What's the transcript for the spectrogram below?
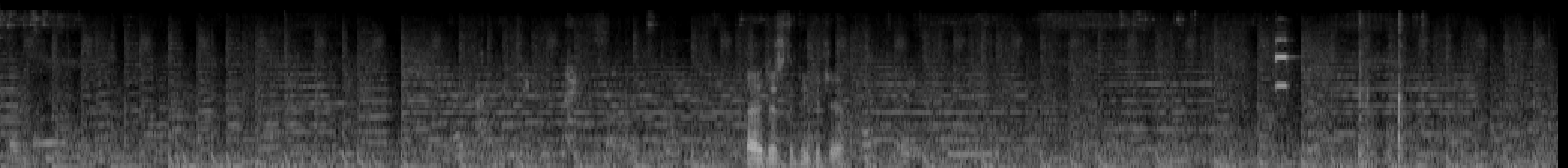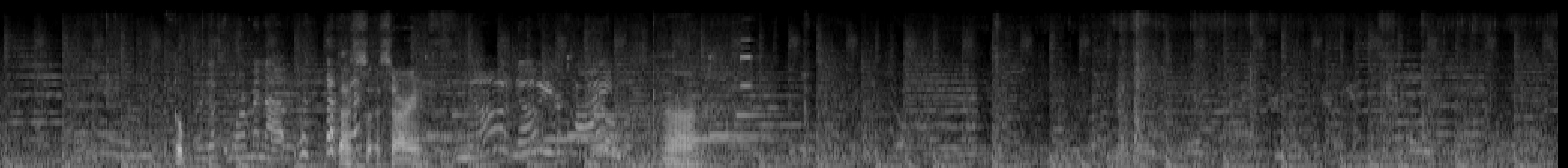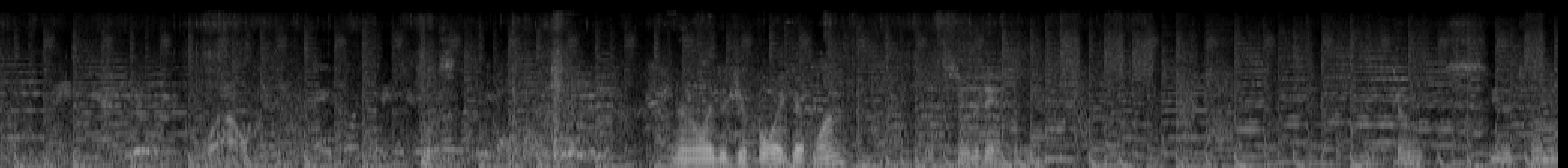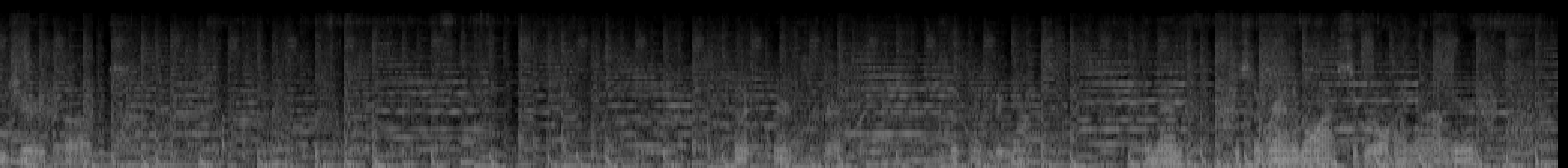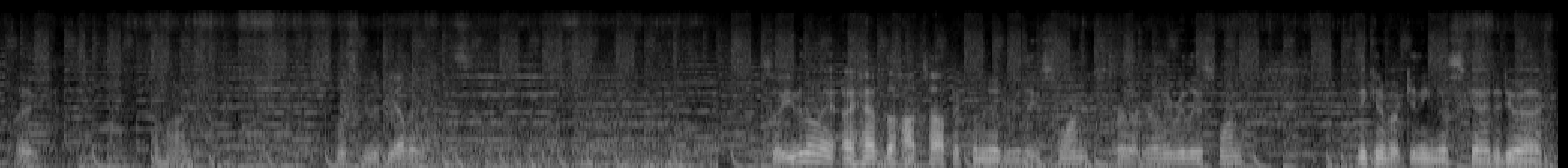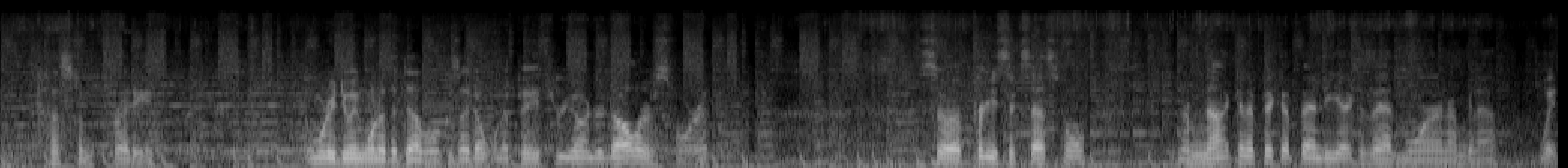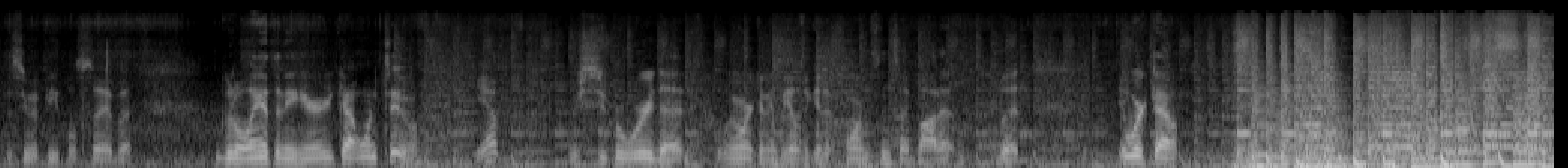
Uh, just the Pikachu. We're just warming up. That's sorry. no, no, you're fine. Uh, Not only did your boy get one, but so did Anthony. I don't see the Tom and Jerry pops. Got a clearance crap. Like nobody wants. And then just a random Elastigirl hanging out here. Like, come on. It's supposed to be with the other ones. So even though I, I have the Hot Topic limited release one, or the early release one, thinking about getting this guy to do a custom Freddy. I'm already doing one of the devil because I don't want to pay $300 for it. So uh, pretty successful. And I'm not going to pick up Bendy yet because I had more and I'm going to wait to see what people say. But good old Anthony here, he got one too. Yep. We are super worried that we weren't going to be able to get it for him since I bought it. But it worked out. Thank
